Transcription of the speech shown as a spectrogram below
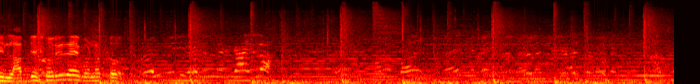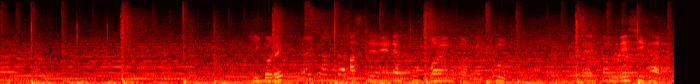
এই লাভ দিয়ে শরীর আইব না তো? কি করে? আজকে এটা খুব ভয়ঙ্কর ভাই খুব। এটা একদম বেশি খারাপ।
